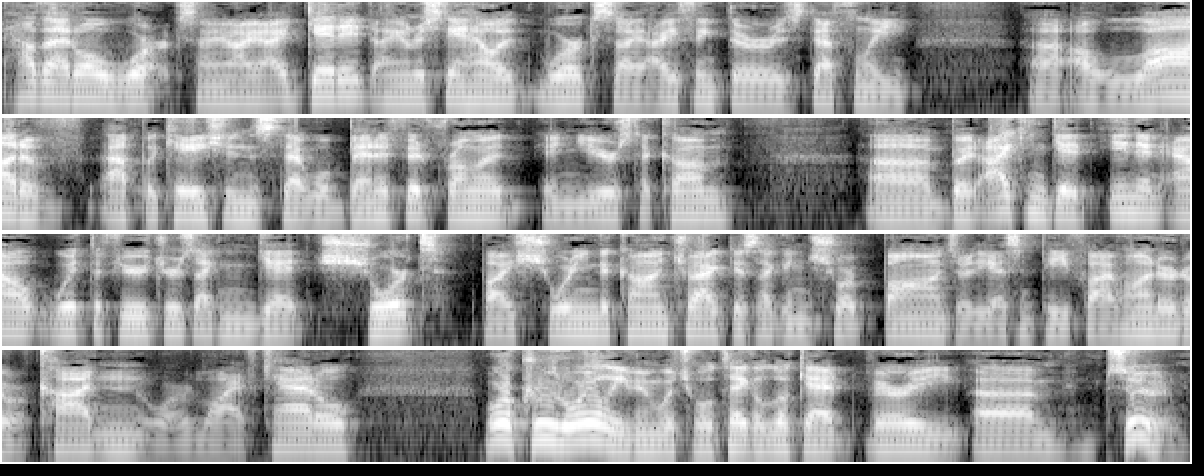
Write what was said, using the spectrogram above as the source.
how that all works. I, I, get it. I understand how it works. I, I think there is definitely uh, a lot of applications that will benefit from it in years to come. Um, but I can get in and out with the futures. I can get short by shorting the contract, just like I can short bonds or the S&P 500 or cotton or live cattle or crude oil even, which we'll take a look at very um, soon.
